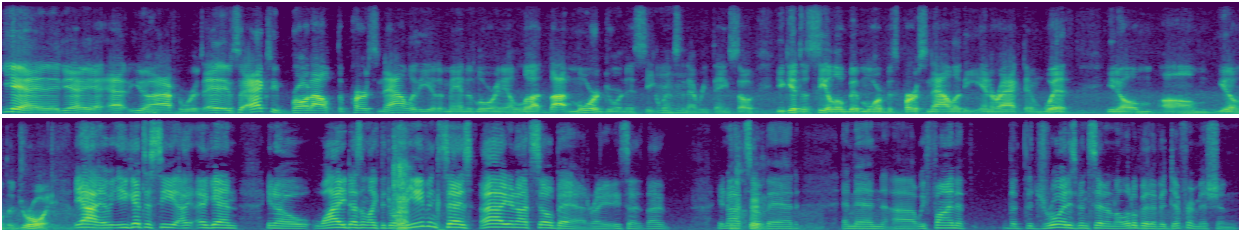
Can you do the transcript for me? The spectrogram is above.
Yeah, yeah, yeah. You know, afterwards, it's actually brought out the personality of the Mandalorian a lot, lot more during this sequence Mhm. and everything. So you get to see a little bit more of his personality interacting with, you know, um, you know, the droid. Yeah, you get to see again, you know, why he doesn't like the droid. He even says, "Ah, you're not so bad," right? He says you're not so bad, and then uh, we find that that the droid has been sent on a little bit of a different mission,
